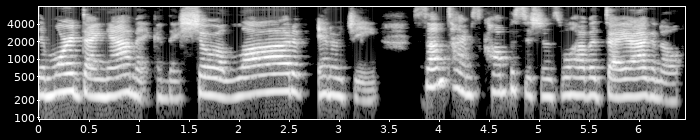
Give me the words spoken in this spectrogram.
They're more dynamic and they show a lot of energy. Sometimes compositions will have a diagonal,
